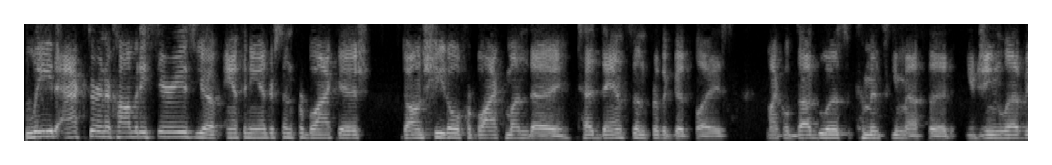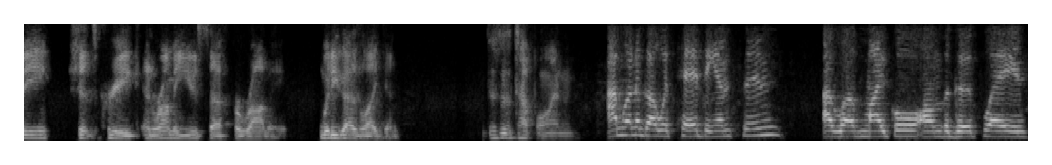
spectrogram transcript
Lead actor in a comedy series, you have Anthony Anderson for Blackish, Don Cheadle for Black Monday, Ted Danson for The Good Place, Michael Douglas, Kominsky Method, Eugene Levy, Schitt's Creek, and Ramy Youssef for Ramy. What are you guys liking? This is a tough one. I'm gonna go with Ted Danson. I love Michael on The Good Place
